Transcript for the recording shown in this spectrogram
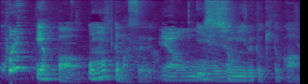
これってやっぱ思ってます？いや一緒にいる時とか。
